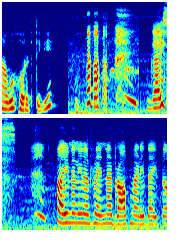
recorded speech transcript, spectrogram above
ನಾವು ಹೊರಡ್ತೀವಿ. ಗೈಸ್ ಫೈನಲಿ ನನ್ನ ಫ್ರೆಂಡ್ನ ಡ್ರಾಪ್ ಮಾಡಿದ್ದಾಯಿತು.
